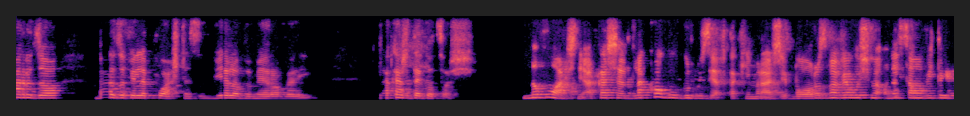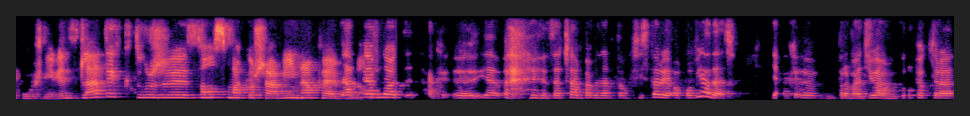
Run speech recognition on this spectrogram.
bardzo, bardzo wiele płaszczyzn, wielowymiarowe i dla każdego coś. No właśnie, Akasia, dla kogo Gruzja w takim razie? Bo rozmawiałyśmy o niesamowitej kuchni, więc dla tych, którzy są smakoszami na pewno. Na pewno tak. Y, ja zaczęłam, pamiętam tą historię opowiadać, jak y, prowadziłam grupę, która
